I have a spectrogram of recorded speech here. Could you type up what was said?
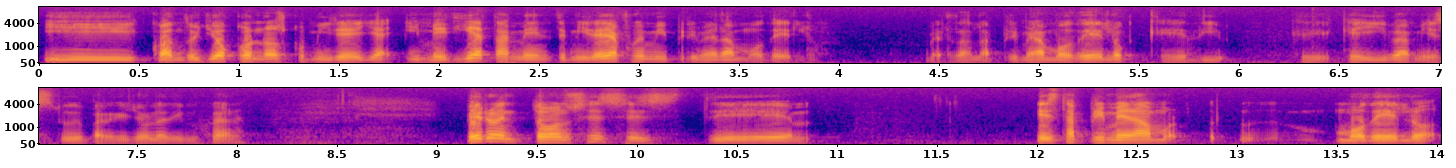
Y cuando yo conozco a Mireya, inmediatamente, Mireya fue mi primera modelo, ¿verdad? La primera modelo que, que iba a mi estudio para que yo la dibujara. Pero entonces, este, esta primera modelo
